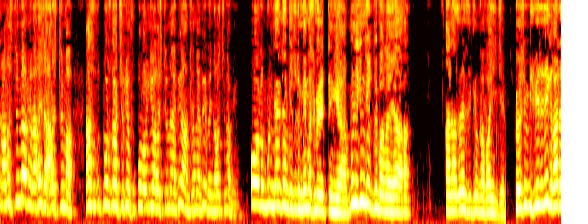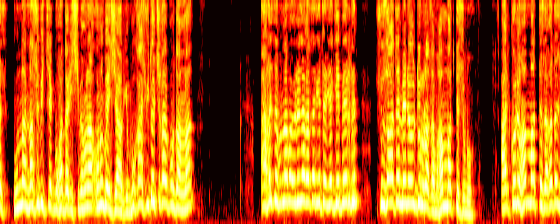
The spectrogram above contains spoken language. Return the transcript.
Biraz alıştırma yapıyor arkadaşlar alıştırma. Nasıl futbolcular çıkıyor futbol oynuyor alıştırma yapıyor antrenman yapıyor ben de alıştırma yapıyorum. Oğlum bunu nereden getirdin benim başıma öğrettin ya. Bunu kim getirdi bana ya. Anasını sikim kafayı yiyeceğim. Gözüm hiçbir yerde değil ki kardeş. Bunlar nasıl bitecek bu kadar işi ben ona, onu ben şey yapıyorum. Bu kaç video çıkar buradan lan. Arkadaşlar bunlar ölene kadar yeter ya geberirim. Şu zaten beni öldürür adam. Ham maddesi bu. Alkolün ham maddesi arkadaş.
